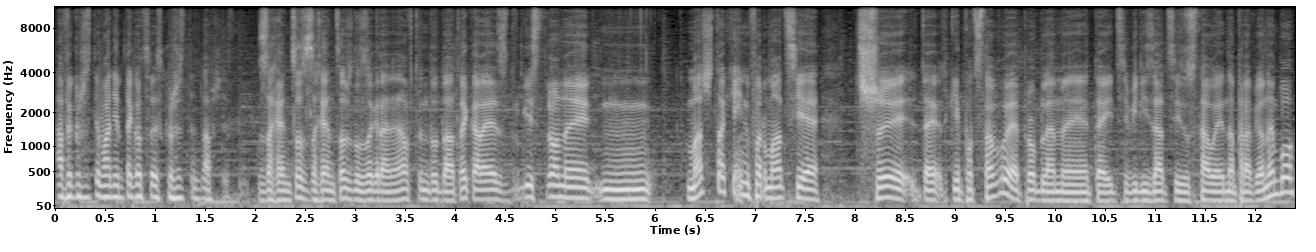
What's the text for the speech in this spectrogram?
a wykorzystywaniem tego, co jest korzystne dla wszystkich. Zachęcasz, zachęcasz do zagrania w ten dodatek, ale z drugiej strony mm, masz takie informacje, czy te takie podstawowe problemy tej cywilizacji zostały naprawione, bo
